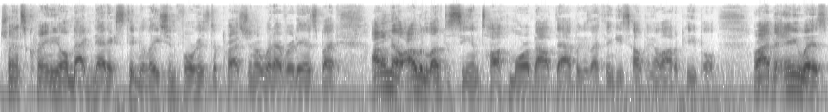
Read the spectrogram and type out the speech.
transcranial magnetic stimulation for his depression or whatever it is. But I don't know. I would love to see him talk more about that because I think he's helping a lot of people. All right, but anyways,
